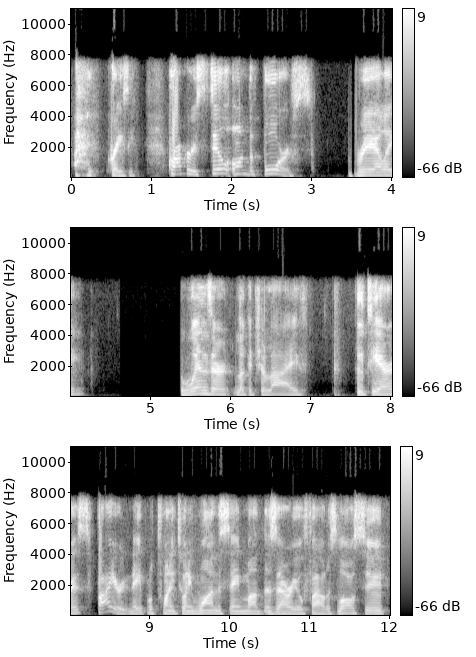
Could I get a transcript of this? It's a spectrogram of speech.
Crazy. Crocker is still on the force. Really? Windsor, look at your life. Gutierrez fired in April 2021, the same month Nazario filed his lawsuit.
